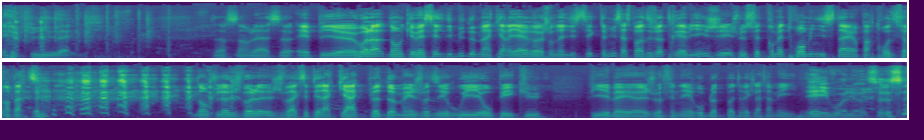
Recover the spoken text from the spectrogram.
Et puis, ben, ça ressemblait à ça. Et puis, euh, voilà. Donc, ben, c'est le début de ma carrière euh, journalistique. Tommy, ça se passe déjà très bien. Je me suis fait promettre trois ministères par trois différents partis. Donc là, je vais, je vais accepter la CAQ. Puis là, demain, je vais dire oui au PQ. Puis, eh ben, euh, je vais finir au bloc-pot avec la famille. Et voilà, ça, ça,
